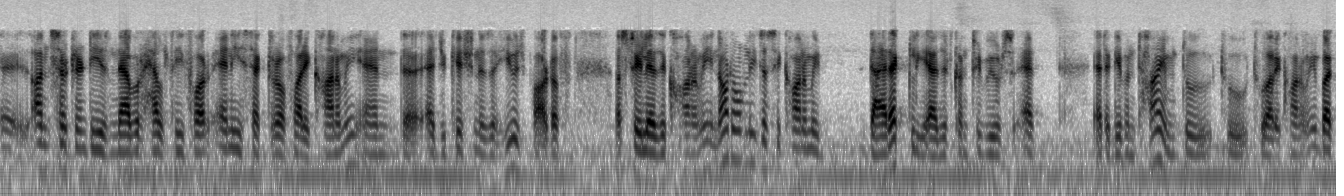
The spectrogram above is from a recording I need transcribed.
uh, uncertainty is never healthy for any sector of our economy, and uh, education is a huge part of Australia's economy. Not only just economy directly as it contributes at at a given time to to, to our economy, but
